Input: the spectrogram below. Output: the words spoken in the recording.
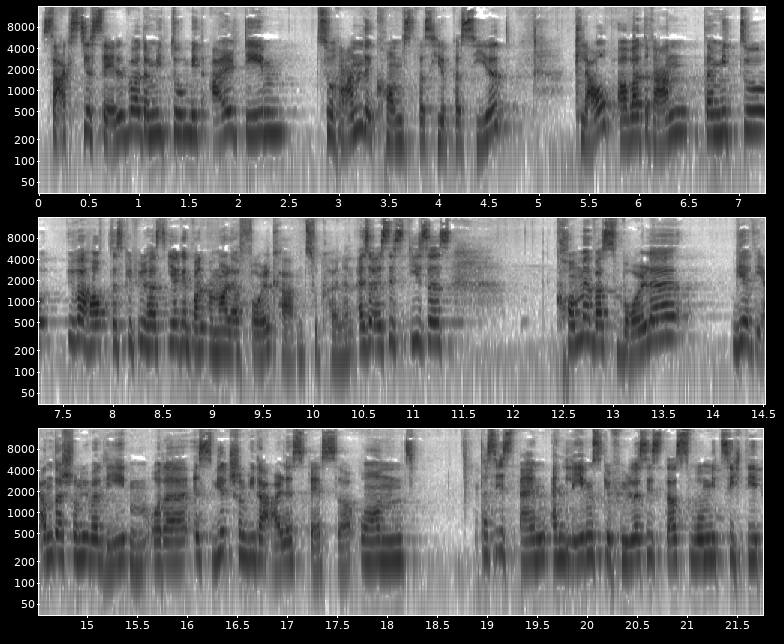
sag's dir selber, damit du mit all dem zurande kommst, was hier passiert. Glaub aber dran, damit du überhaupt das Gefühl hast, irgendwann einmal Erfolg haben zu können. Also es ist dieses, komme was wolle, wir werden das schon überleben oder es wird schon wieder alles besser. Und das ist ein, ein Lebensgefühl. Das ist das, womit sich die,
